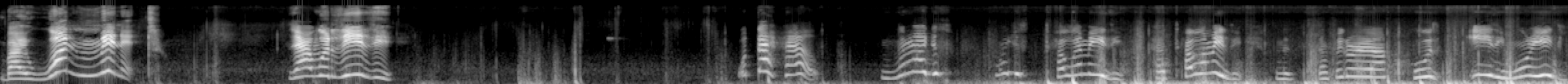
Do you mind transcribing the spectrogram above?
by one minute. That was easy. What the hell? Let me just... Let me just tell him easy. Tell, tell him easy. Then figure out who's easy, more easy.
